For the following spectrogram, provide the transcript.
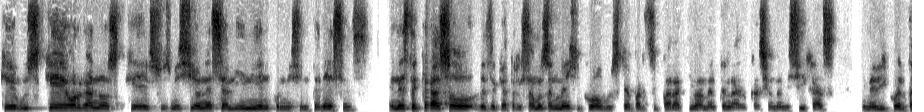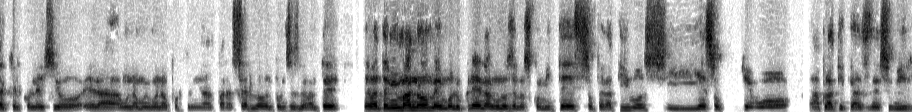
que busqué órganos que sus misiones se alineen con mis intereses en este caso, desde que aterrizamos en México, busqué participar activamente en la educación de mis hijas y me di cuenta que el colegio era una muy buena oportunidad para hacerlo. Entonces levanté, levanté mi mano, me involucré en algunos de los comités operativos y eso llevó a pláticas de subir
